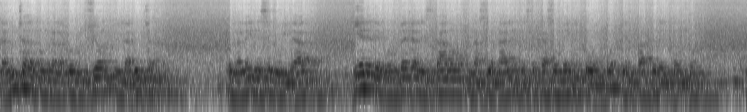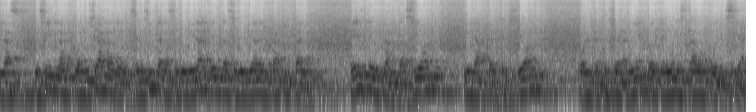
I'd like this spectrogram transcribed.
La lucha contra la corrupción y la lucha con la ley de seguridad quiere devolverle al Estado nacional, en este caso México o en cualquier parte del mundo, las, decir, cuando se habla de, se necesita la seguridad, es la seguridad del capital, es la implantación y la perfección o el perfeccionamiento de un Estado policial.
